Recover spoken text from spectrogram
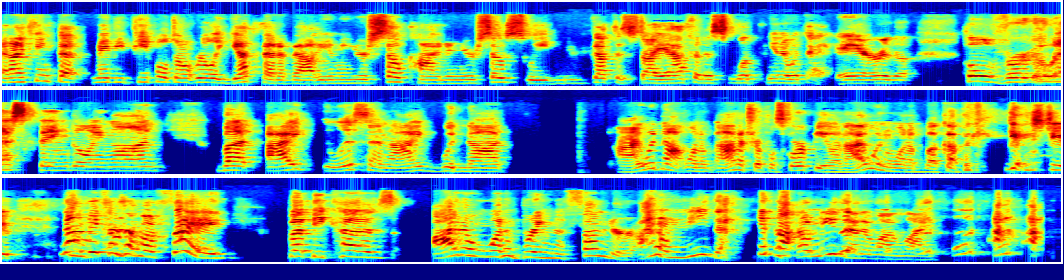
and i think that maybe people don't really get that about you i mean you're so kind and you're so sweet and you've got this diaphanous look you know with the hair the whole virgo-esque thing going on but I listen, I would not I would not want to, I'm a triple Scorpio and I wouldn't want to buck up against you. Not because I'm afraid, but because I don't want to bring the thunder. I don't need that. I don't need that in my life.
